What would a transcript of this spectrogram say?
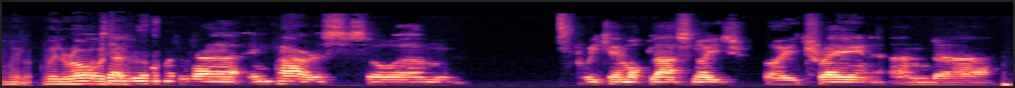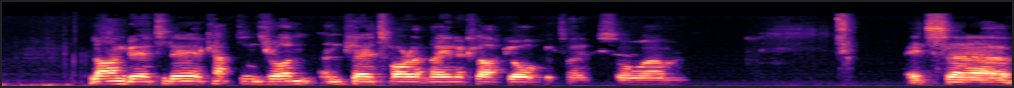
we'll we'll roll with it. Room in, uh, in Paris, so um, we came up last night by train and uh, long day today, captain's run, and play tomorrow at nine o'clock local time. So um, it's uh,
